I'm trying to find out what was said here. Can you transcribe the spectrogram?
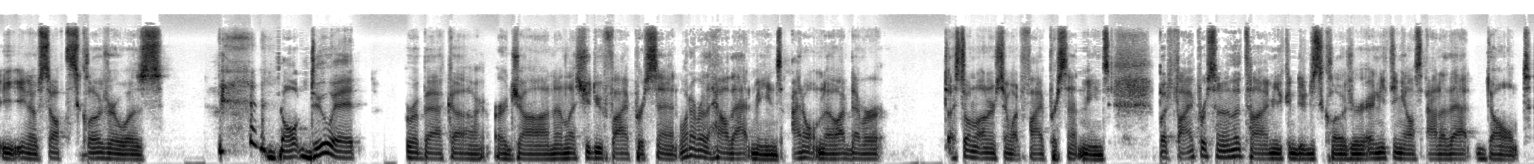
you know, self disclosure was don't do it, Rebecca or John, unless you do 5%, whatever the hell that means. I don't know. I've never, I still don't understand what 5% means. But 5% of the time you can do disclosure. Anything else out of that, don't.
